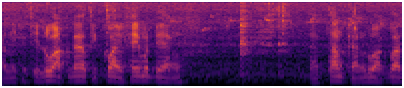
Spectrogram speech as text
อันนี้ก็สิลวกนะสิก้อยไข่มดแดงครับทำการลวกก่อน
